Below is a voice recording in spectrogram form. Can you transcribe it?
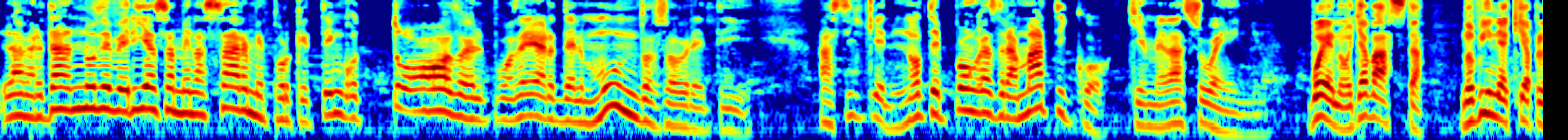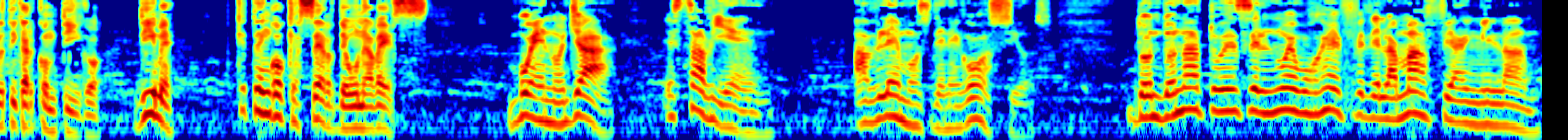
la verdad no deberías amenazarme porque tengo todo el poder del mundo sobre ti. Así que no te pongas dramático, que me da sueño. Bueno, ya basta. No vine aquí a platicar contigo. Dime, ¿qué tengo que hacer de una vez? Bueno, ya, está bien. Hablemos de negocios. Don Donato es el nuevo jefe de la mafia en Milán.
